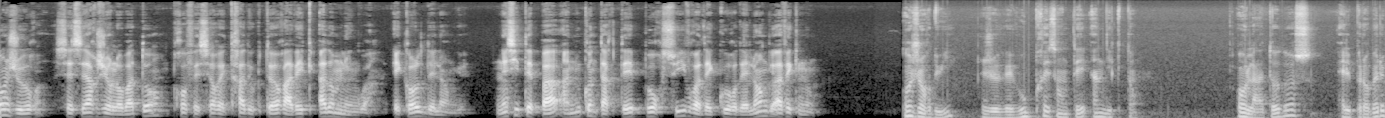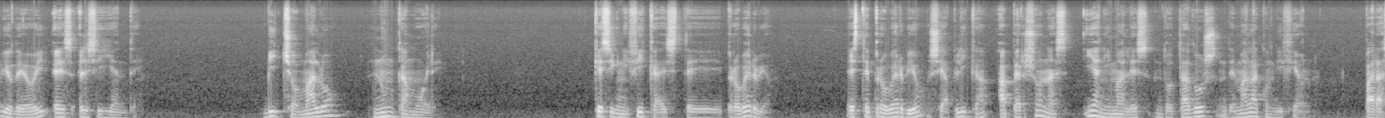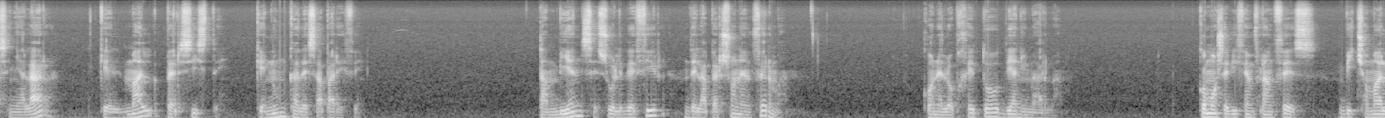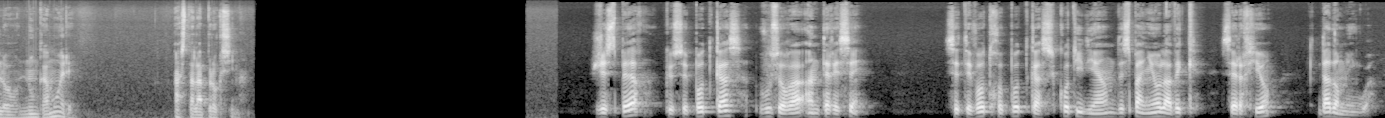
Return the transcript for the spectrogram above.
Bonjour, c'est Sergio Lobato, professeur et traducteur avec Adam Lingua, École des langues. N'hésitez pas à nous contacter pour suivre des cours de langue avec nous. Aujourd'hui, je vais vous présenter un dicton. Hola a todos, el proverbio de hoy es el siguiente. Bicho malo nunca muere. ¿Qué significa este proverbio? Este proverbio se aplica a personas y animales dotados de mala condición, para señalar que el mal persiste, que nunca desaparece. También se suele decir de la persona enferma, con el objeto de animarla. ¿Cómo se dice en francés, bicho malo nunca muere? Hasta la próxima. J'espère que ce podcast vous sera intéressé. C'était votre podcast quotidien d'espagnol avec Sergio da Domingua.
